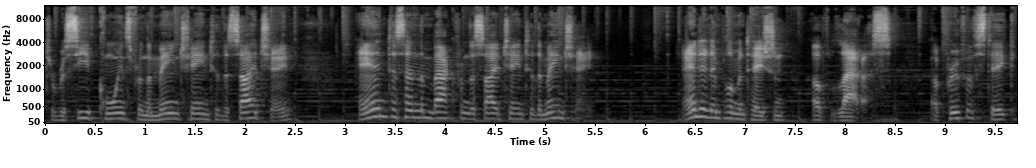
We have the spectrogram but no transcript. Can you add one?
to receive coins from the main chain to the sidechain, and to send them back from the sidechain to the main chain, and an implementation of Latus, a proof-of-stake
